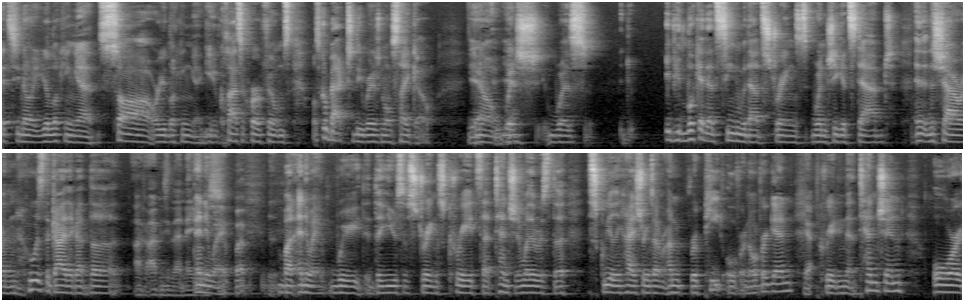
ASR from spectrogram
it's you know you're looking at Saw or you're looking at you know classic horror films. Let's go back to the original Psycho. You Yeah, know, yeah. which was if you look at that scene without strings when she gets stabbed in, in the shower. And who is the guy that got the I, I haven't seen that name. anyway but but anyway we the use of strings creates that tension whether it was the squealing high strings that run repeat over and over again Yeah. creating that tension or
